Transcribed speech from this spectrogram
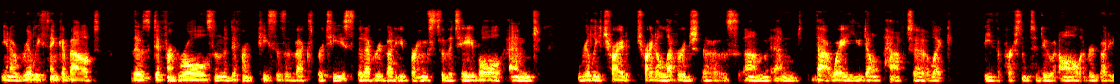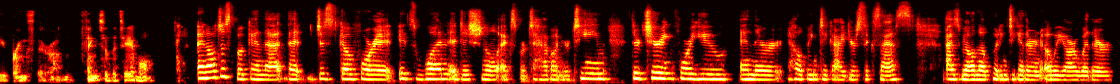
you know really think about those different roles and the different pieces of expertise that everybody brings to the table and really try to try to leverage those um, and that way you don't have to like be the person to do it all. Everybody brings their own thing to the table. And I'll just bookend that, that just go for it. It's one additional expert to have on your team. They're cheering for you and they're helping to guide your success. As we all know, putting together an OER, whether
